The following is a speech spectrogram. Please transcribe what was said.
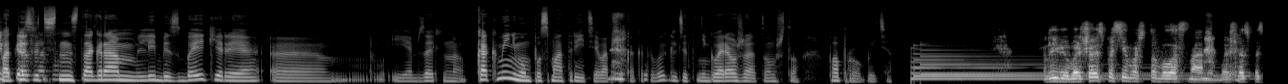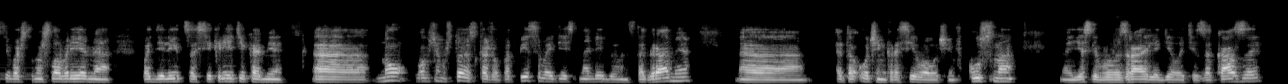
Подписывайтесь на Инстаграм Либис Бейкери и обязательно, как минимум, посмотрите вообще, как это выглядит, не говоря уже о том, что попробуйте. Ливи, большое спасибо, что была с нами. Большое спасибо, что нашла время поделиться секретиками. Э, ну, в общем, что я скажу? Подписывайтесь на Либи в Инстаграме. Э, это очень красиво, очень вкусно. Если вы в Израиле, делайте заказы.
